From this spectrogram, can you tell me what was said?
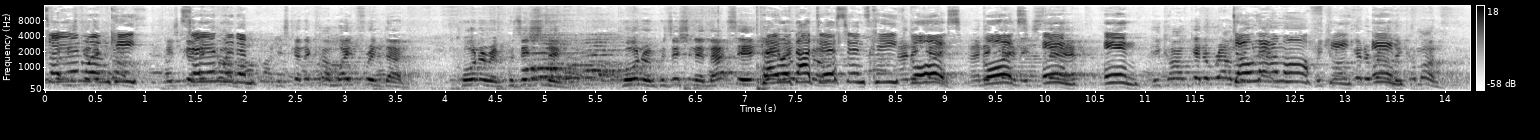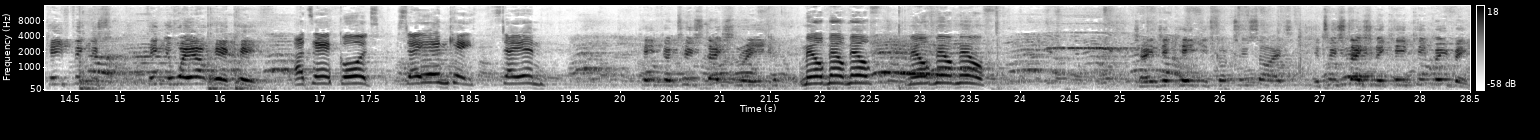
Stay in with him. Keith. Stay in with him. He's going to come. Wait for him, Dan. Corner him, position him. Corner him, position him. That's it. Play with that go. distance, Keith. And Good. again, Good. again, In. In. He can't get around Don't let him off, He Keith. can't get around In. it. Come on. Keith, think, this, think your way out here, Keith. That's it. Good. Stay in, Keith. Stay in. Keith, you're too stationary. You can Move, move, move. Move, move, move. change it, Keith. He's got two sides. You're too stationary, Keith. Keep moving.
